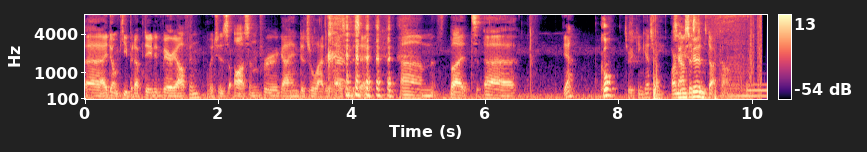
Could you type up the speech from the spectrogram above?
Uh, I don't keep it updated very often, which is awesome for a guy in digital advertising to say. Um, but uh, yeah, Cool. where you can catch me. Sounds good. ArmicSystems.com.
